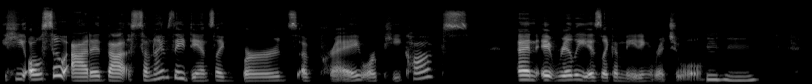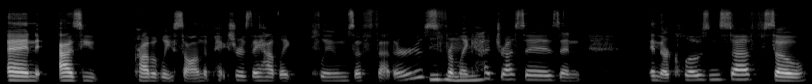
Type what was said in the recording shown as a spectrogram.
he also added that sometimes they dance like birds of prey or peacocks. And it really is like a mating ritual. hmm And as you probably saw in the pictures, they have like plumes of feathers from like Mhm. headdresses and in their clothes and stuff. So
